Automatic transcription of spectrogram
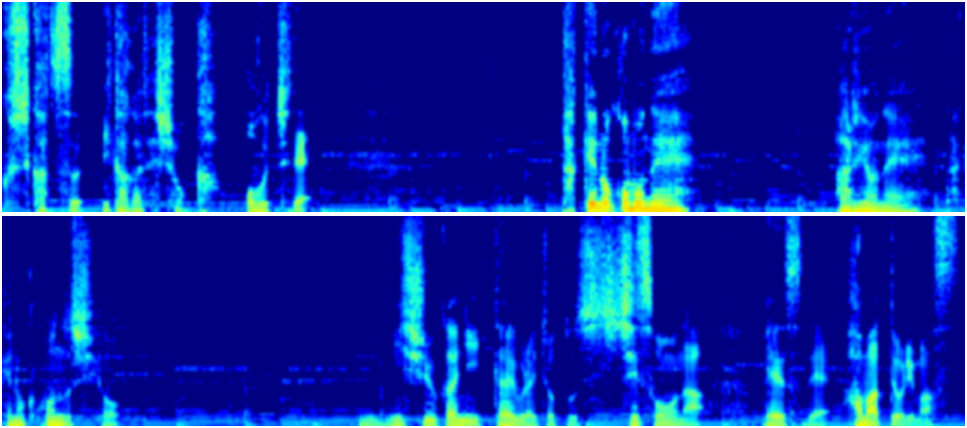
串カツいかがでしょうか？お家で。たけのこもねあるよね。たけのこ今度しよう。2週間に1回ぐらいちょっとしそうなペースでハマっております。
